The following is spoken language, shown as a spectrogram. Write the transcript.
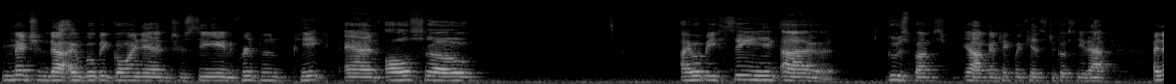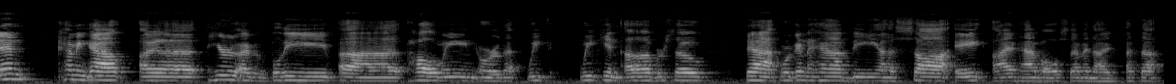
mention that I will be going in to see Crimson Peak, and also I will be seeing. Uh, Goosebumps. Yeah, I'm going to take my kids to go see that. And then coming out uh, here, I believe uh, Halloween or that week weekend of or so, that we're going to have the uh, Saw 8. I have all seven. I, I thought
